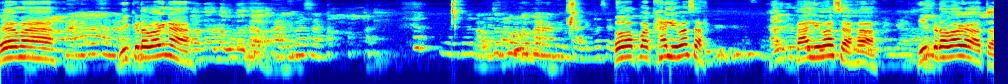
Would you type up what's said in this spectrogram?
ए मा. इकडं बघ ना. ओ पा खाली बसा. खाली बसा हा. इकडं बघा आता.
